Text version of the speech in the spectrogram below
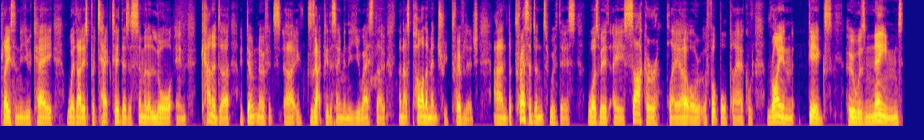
place in the UK where that is protected. There's a similar law in Canada. I don't know if it's uh, exactly the same in the US, though, and that's parliamentary privilege. And the precedent with this was with a soccer player or a football player called Ryan Giggs, who was named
